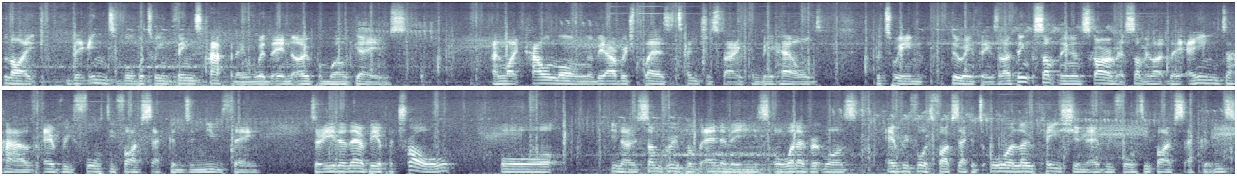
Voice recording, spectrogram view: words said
like the interval between things happening within open world games and like how long the average player's attention span can be held between doing things. And I think something in Skyrim it's something like they aim to have every 45 seconds a new thing. So either there'll be a patrol or you know some group of enemies or whatever it was every 45 seconds or a location every 45 seconds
